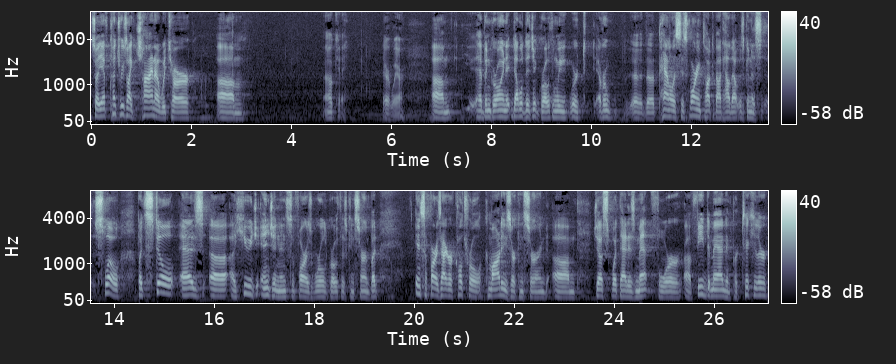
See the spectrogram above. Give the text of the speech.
So you have countries like China, which are, um, okay, there we are, um, have been growing at double digit growth, and we were ever. Uh, the panelists this morning talked about how that was going to slow, but still as uh, a huge engine insofar as world growth is concerned. But insofar as agricultural commodities are concerned, um, just what that has meant for uh, feed demand in particular,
